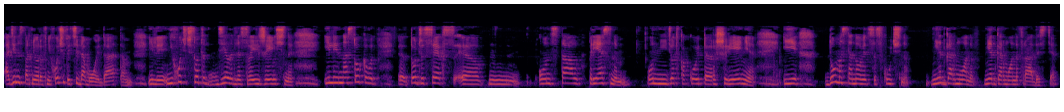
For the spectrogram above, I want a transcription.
один из партнеров не хочет идти домой, да, там, или не хочет что-то делать для своей женщины, или настолько вот э, тот же секс, э, он стал пресным, он не идет в какое-то расширение, и дома становится скучно. Нет гормонов, нет гормонов радости.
